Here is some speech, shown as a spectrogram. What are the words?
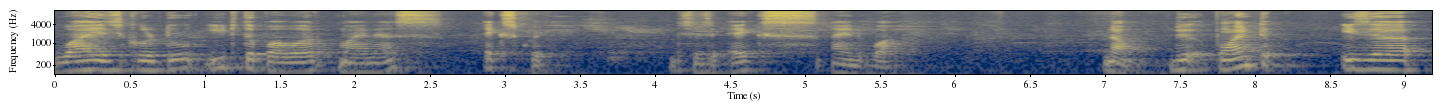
y is equal to e to the power minus x square. This is x and y. Now the point is a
